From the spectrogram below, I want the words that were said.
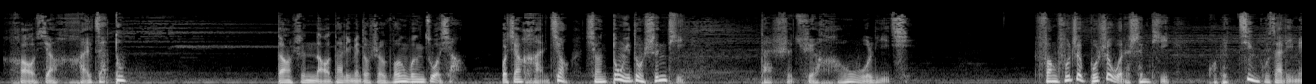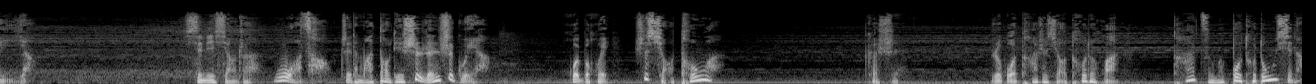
好像还在动。当时脑袋里面都是嗡嗡作响，我想喊叫，想动一动身体，但是却毫无力气，仿佛这不是我的身体，我被禁锢在里面一样。心里想着：我操，这他妈到底是人是鬼啊？会不会是小偷啊？可是，如果他是小偷的话，他怎么不偷东西呢？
